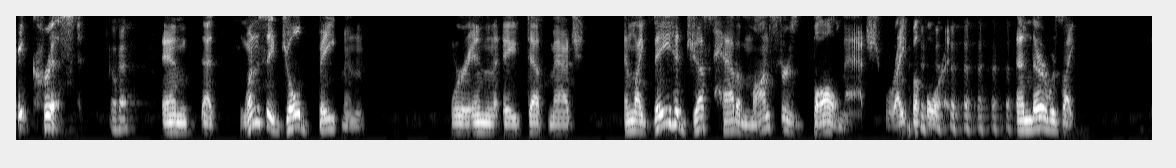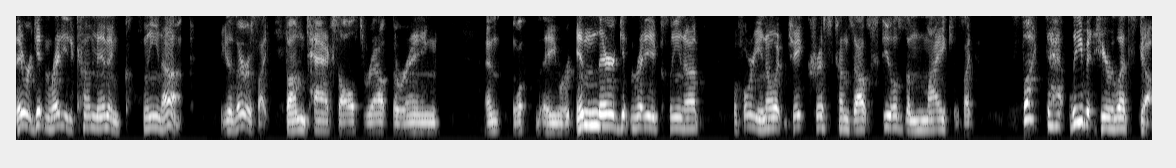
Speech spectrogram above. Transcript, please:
Jake Crist. Okay. And that one say Joel Bateman were in a death match, and like they had just had a monsters ball match right before it, and there was like they were getting ready to come in and clean up because there was like thumbtacks all throughout the ring, and they were in there getting ready to clean up. Before you know it, Jake Crist comes out, steals the mic. It's like, "Fuck that! Leave it here. Let's go."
